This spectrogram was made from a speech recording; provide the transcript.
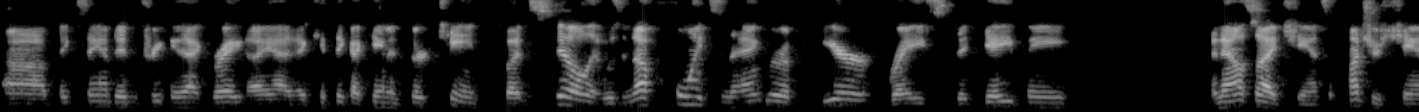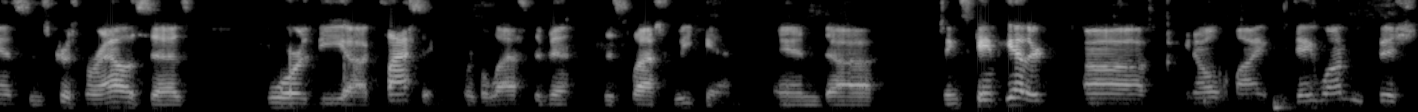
Uh, Big Sam didn't treat me that great. I, had, I think I came in 13th, but still, it was enough points in the Angler of the Year race that gave me an outside chance, a puncher's chance, as Chris Morales says, for the uh, Classic, for the last event this last weekend. And uh, things came together. Uh, you know, my day one we fished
